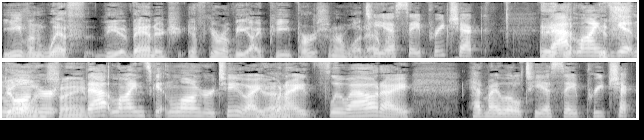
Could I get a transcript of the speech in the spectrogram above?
even with the advantage if you're a VIP person or whatever. TSA pre-check. It- that line's getting longer. insane. That line's getting longer too. I Yeah. when I flew out, I had my little TSA pre-check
